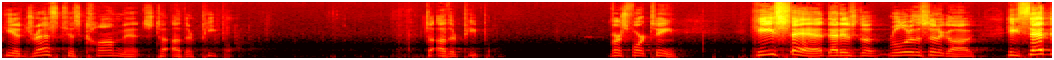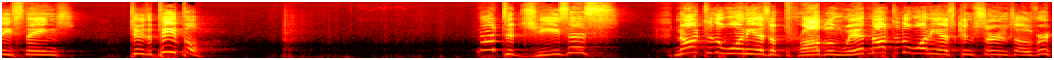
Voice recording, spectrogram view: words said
He addressed his comments to other people. To other people. Verse 14. He said, that is the ruler of the synagogue, he said these things to the people. Not to Jesus. Not to the one he has a problem with, not to the one he has concerns over.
